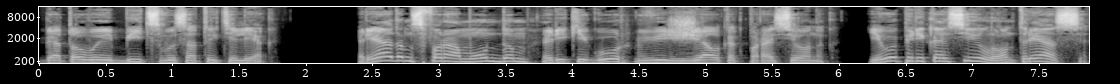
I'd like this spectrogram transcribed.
готовые бить с высоты телег. Рядом с Фарамундом Рикигур визжал как поросенок. Его перекосило, он трясся.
